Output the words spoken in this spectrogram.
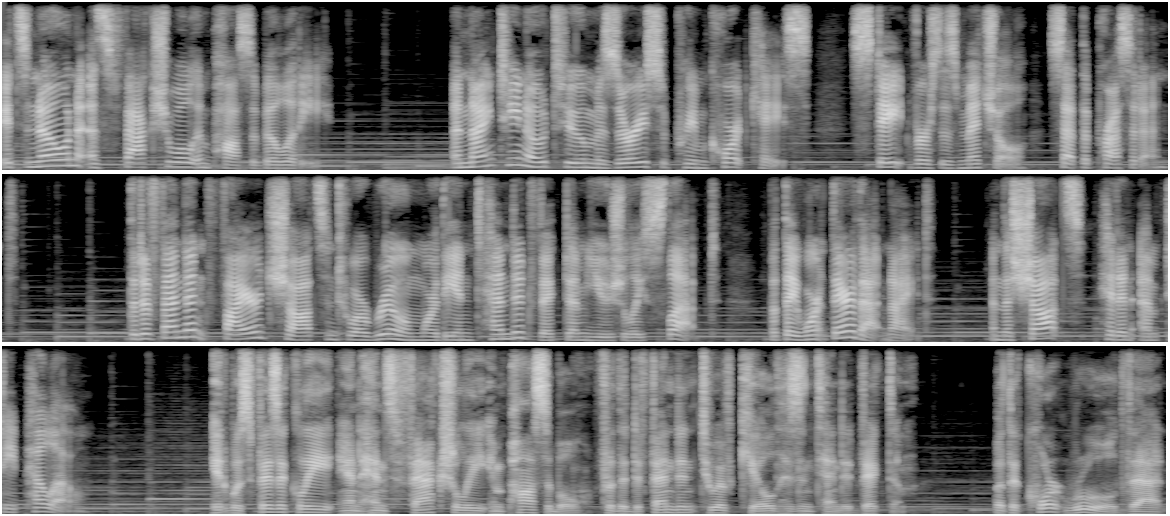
It's known as factual impossibility. A 1902 Missouri Supreme Court case, State v. Mitchell, set the precedent. The defendant fired shots into a room where the intended victim usually slept, but they weren't there that night, and the shots hit an empty pillow. It was physically and hence factually impossible for the defendant to have killed his intended victim. But the court ruled that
